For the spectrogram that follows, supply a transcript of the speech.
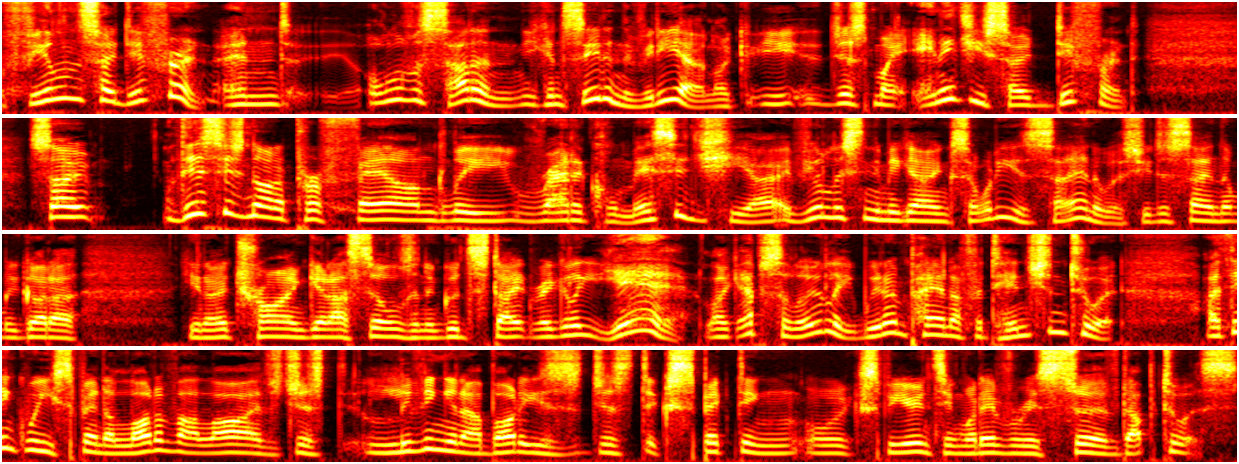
feeling so different. And all of a sudden, you can see it in the video, like you, just my energy so different. So this is not a profoundly radical message here. If you're listening to me going, so what are you saying to us? You're just saying that we got to you know, try and get ourselves in a good state regularly? Yeah, like absolutely. We don't pay enough attention to it. I think we spend a lot of our lives just living in our bodies, just expecting or experiencing whatever is served up to us.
